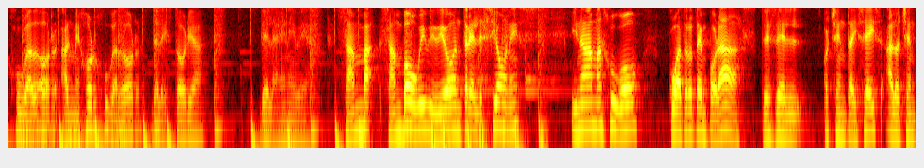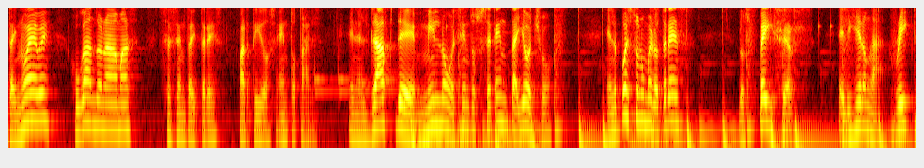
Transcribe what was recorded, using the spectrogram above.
jugador, al mejor jugador de la historia de la NBA. Sam, Sam Bowie vivió entre lesiones y nada más jugó cuatro temporadas, desde el 86 al 89, jugando nada más 63 partidos en total. En el draft de 1978, en el puesto número 3, los Pacers eligieron a Rick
